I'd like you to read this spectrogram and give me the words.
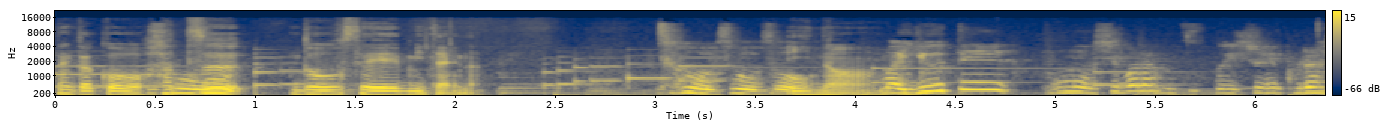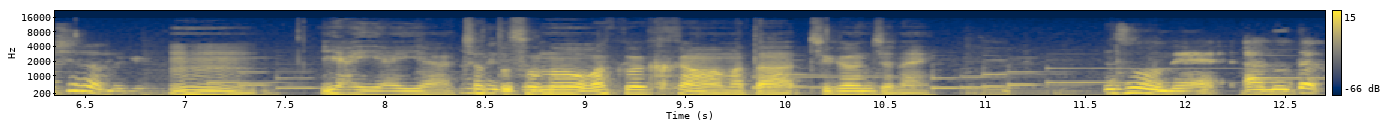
なんかこう初同棲みたいな。そうそうそう。いいな。まあ言うてもうしばらくずっと一緒に暮らしてたんだけうん。いやいやいやちょっとそのワクワク感はまた違うんじゃない？どそうね。あのだ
